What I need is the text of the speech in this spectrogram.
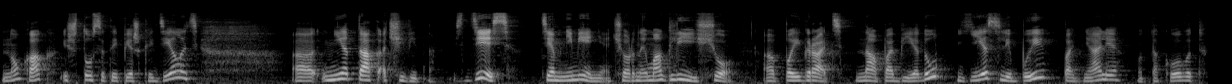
но как и что с этой пешкой делать, э, не так очевидно. Здесь, тем не менее, черные могли еще э, поиграть на победу, если бы подняли вот такой вот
